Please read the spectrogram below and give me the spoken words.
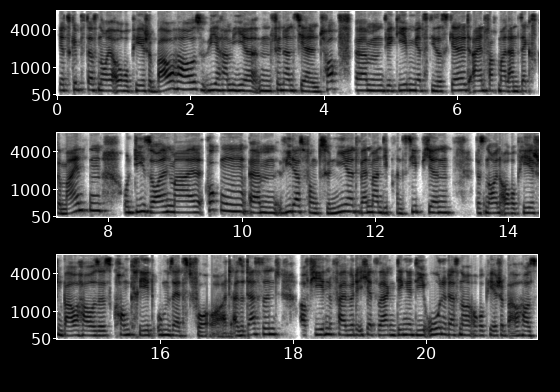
jetzt gibt's das neue europäische Bauhaus, wir haben hier einen finanziellen Topf, ähm, wir geben jetzt dieses Geld einfach mal an sechs Gemeinden und die sollen mal gucken, ähm, wie das funktioniert, wenn man die Prinzipien des neuen europäischen Bauhauses konkret umsetzt vor Ort. Also das sind auf jeden Fall, würde ich jetzt sagen, Dinge, die ohne das neue europäische Bauhaus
